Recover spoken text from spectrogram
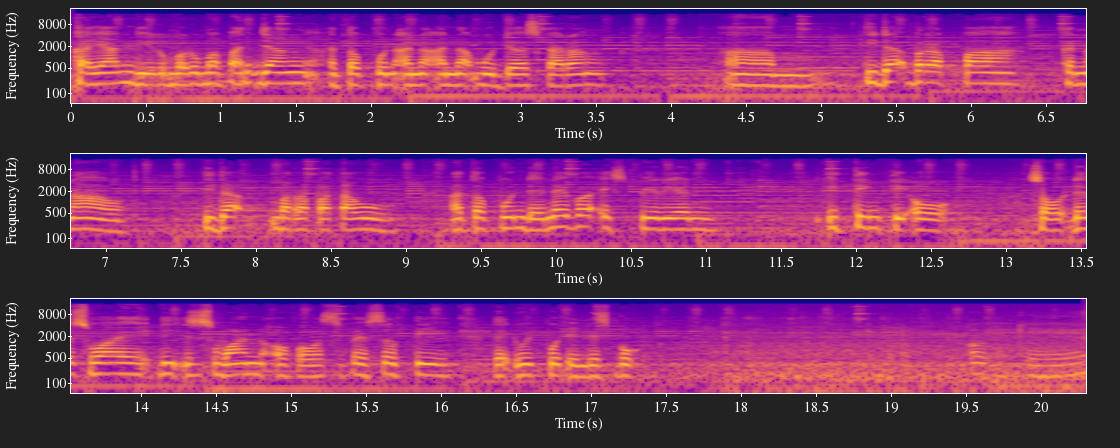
kayan di rumah-rumah panjang ataupun anak-anak muda sekarang um, tidak berapa kenal, tidak berapa tahu ataupun they never experience eating TO. So that's why this is one of our specialty that we put in this book. Okey.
